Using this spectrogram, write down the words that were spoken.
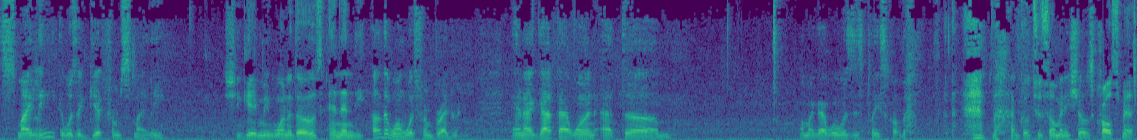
Smiley. It was a gift from Smiley. She gave me one of those. And then the other one was from Brethren. And I got that one at the, um, oh my God, what was this place called? I've gone to so many shows. Carl Smith.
